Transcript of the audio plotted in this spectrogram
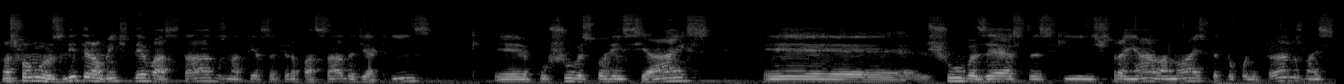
Nós fomos literalmente devastados na terça-feira passada, dia 15, é, por chuvas torrenciais, é, chuvas estas que estranharam a nós petropolitanos, mas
